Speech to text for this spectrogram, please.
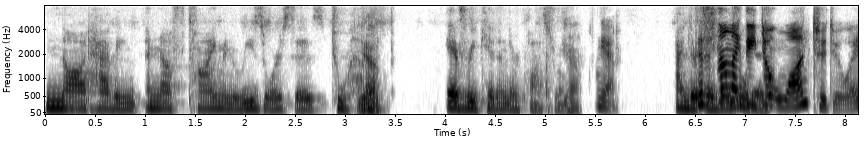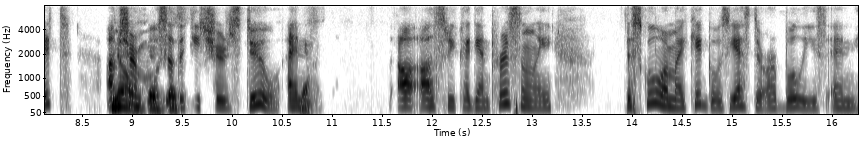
not having enough time and resources to Yeah. help every kid in their classroom. Yeah. Yeah. and because it's not like they don't want to do it i'm No, sure they're most of the teachers do and Yeah. I'll, I'll speak again personally the school where my kid goes yes there are bullies and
